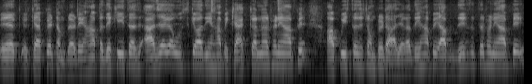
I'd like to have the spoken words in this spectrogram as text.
कैप के टम्पलेट यहाँ पे देखिए, इस तरह से आ जाएगा, उसके बाद यहाँ पे क्या करना है फिर यहाँ पे, आपको इस तरह से टम्पलेट आ जाएगा। तो यहाँ पे आप देख सकते हैं फिर यहाँ पे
